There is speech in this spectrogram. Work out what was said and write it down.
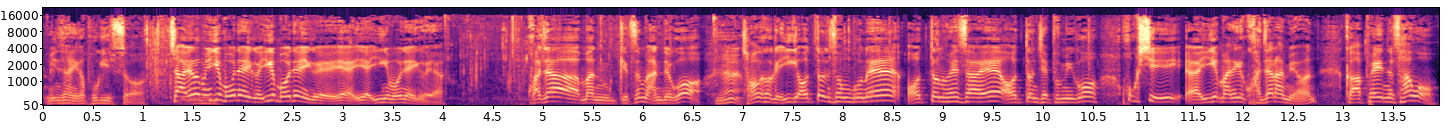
민상이가 복이 있어. 자, 여러분 이게 뭐냐 이거? 이게 뭐냐 이거예요? 예, 예, 이게 뭐냐 이거야? 과자만 이렇게 쓰면 안 되고 네. 정확하게 이게 어떤 성분의 어떤 회사의 어떤 제품이고 혹시 아, 이게 만약에 과자라면 그 앞에 있는 상호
